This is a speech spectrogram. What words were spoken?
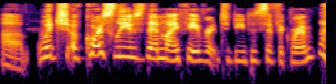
Um which of course leaves then my favorite to be Pacific Rim. I'm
